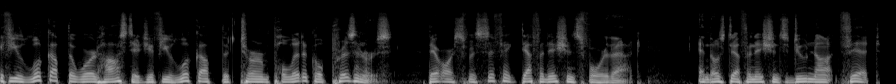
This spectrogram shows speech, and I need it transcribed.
if you look up the word hostage, if you look up the term political prisoners, there are specific definitions for that and those definitions do not fit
